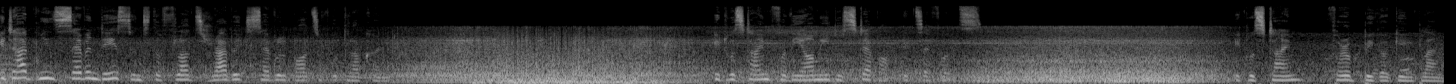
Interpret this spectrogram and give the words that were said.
It had been seven days since the floods ravaged several parts of Uttarakhand. It was time for the army to step up its efforts. It was time for a bigger game plan.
